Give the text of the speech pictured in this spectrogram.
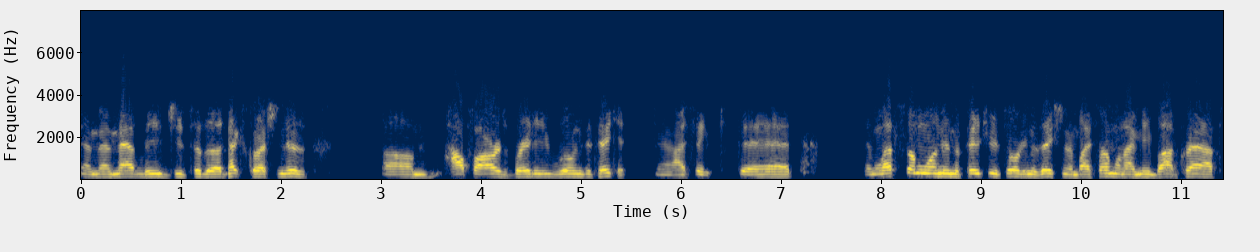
and then that leads you to the next question: is um, how far is Brady willing to take it? And I think that unless someone in the Patriots organization, and by someone I mean Bob Kraft,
